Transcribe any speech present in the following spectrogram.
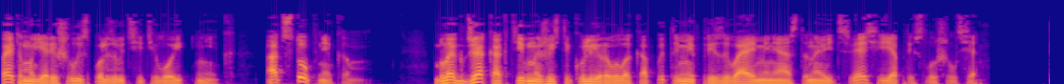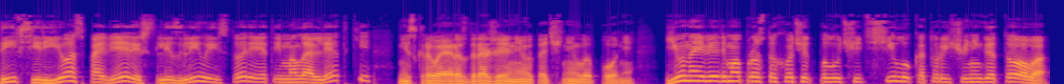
Поэтому я решил использовать сетевой ник. Отступником. Блэк Джек активно жестикулировала копытами, призывая меня остановить связь, и я прислушался. «Ты всерьез поверишь слезливой истории этой малолетки?» Не скрывая раздражения, уточнила Пони. «Юная ведьма просто хочет получить силу, которая еще не готова,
